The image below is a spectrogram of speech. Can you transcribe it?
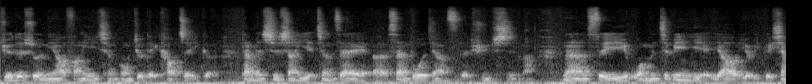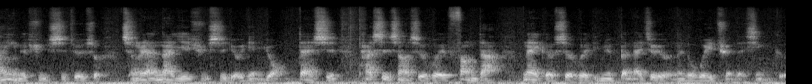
觉得说你要防疫成功就得靠这个，他们事实上也正在呃散播这样子的叙事嘛。那所以我们这边也要有一个相应的叙事，就是说诚然那也许是有一点用，但是它事实上是会放大那个社会里面本来就有那个维权的性格，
